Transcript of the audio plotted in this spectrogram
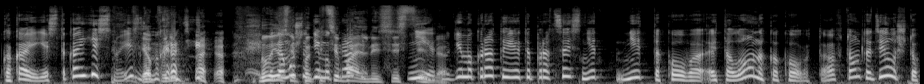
Какая есть, такая есть, но есть Я демократия. Понимаю. Ну, Потому если что по демократ... системе. Нет, ну, демократия – это процесс, нет, нет такого эталона какого-то. А в том-то дело, что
